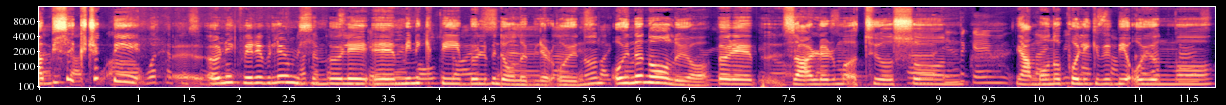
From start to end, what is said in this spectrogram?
Aa, bize küçük bir e, örnek verebilir misin? Böyle e, minik bir bölümü de olabilir oyunun. Oyunda ne oluyor? Böyle zarları mı atıyorsun? Ya Monopoly gibi bir oyun mu?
